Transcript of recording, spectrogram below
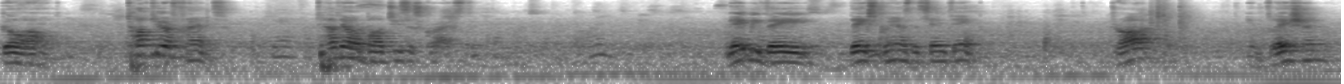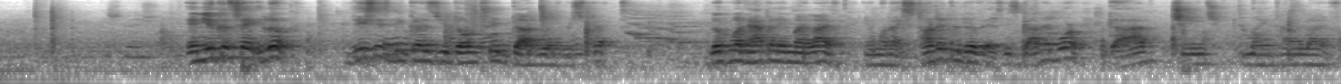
Go out. Talk to your friends. Tell them about Jesus Christ. Maybe they, they experience the same thing. Drought, inflation. And you could say, look, this is because you don't treat God with respect. Look what happened in my life. And when I started to do this, is God at work? God changed my entire life.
